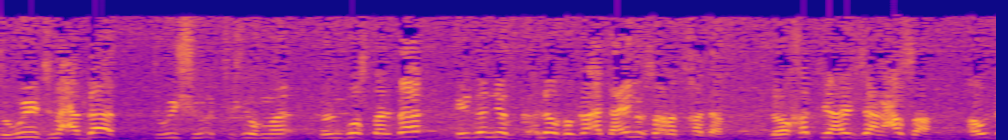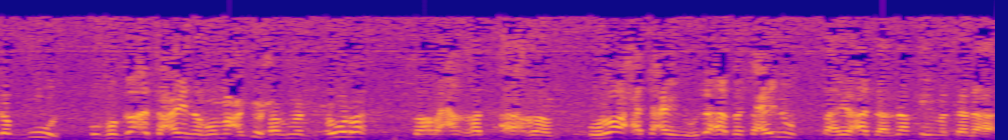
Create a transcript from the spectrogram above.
تويج مع باب. تشوف من وسط الباب. اذا لو فقعت عينه صارت خدر لو أخذت يا إنسان عصا أو دبوس وفقعت عينه مع جحر من الجحوره صار وراحت عينه ذهبت عينه فهي هذا لا قيمة لها.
